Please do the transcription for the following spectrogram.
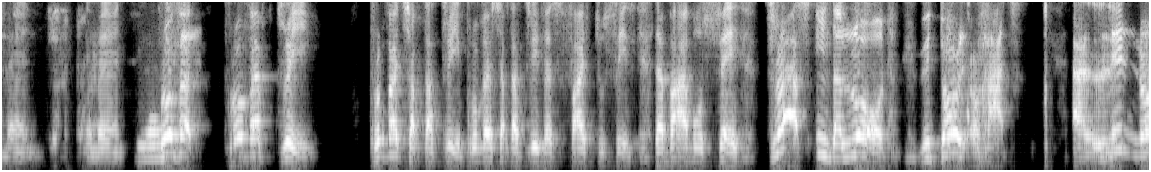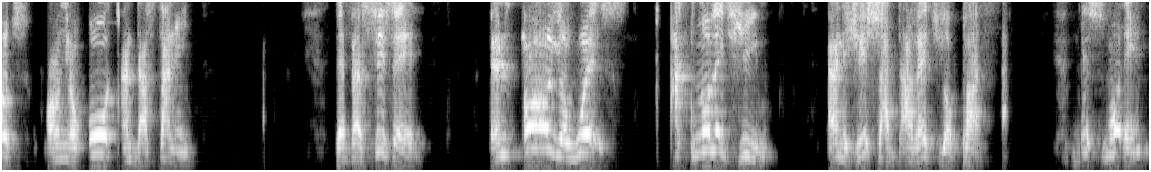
Amen. Amen. Proverb, Proverb 3, Proverbs chapter 3, Proverbs chapter 3, verse 5 to 6. The Bible says, Trust in the Lord with all your heart and lean not on your own understanding. The verse 6 said, In all your ways, acknowledge him, and he shall direct your path. This morning,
